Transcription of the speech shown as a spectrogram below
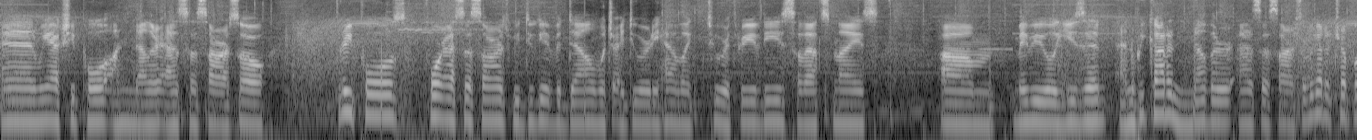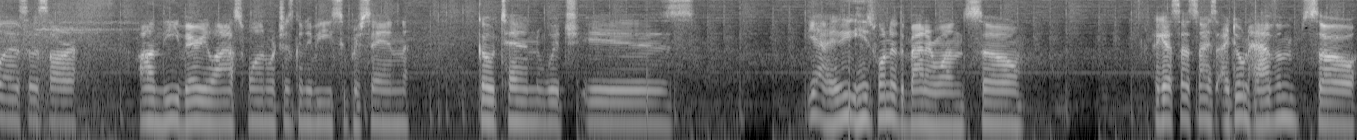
And we actually pull another SSR, so... Three pulls, four SSRs. We do get Videl, which I do already have like two or three of these, so that's nice. Um, maybe we'll use it. And we got another SSR. So we got a triple SSR on the very last one, which is going to be Super Saiyan Goten, which is... Yeah, he's one of the banner ones, so... I guess that's nice. I don't have him, so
